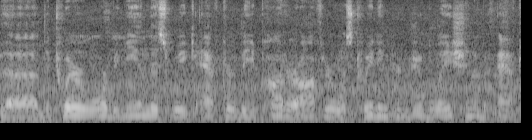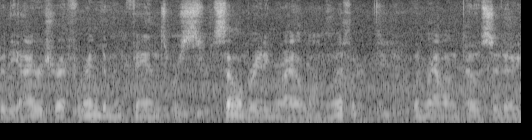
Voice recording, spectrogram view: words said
The, the Twitter war began this week after the Potter author was tweeting her jubilation after the Irish referendum, and fans were celebrating right along with her. When Rowling posted a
